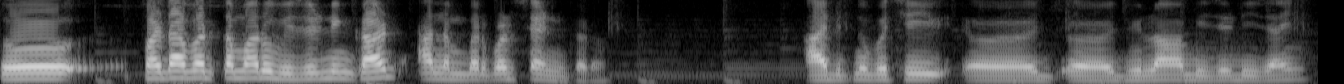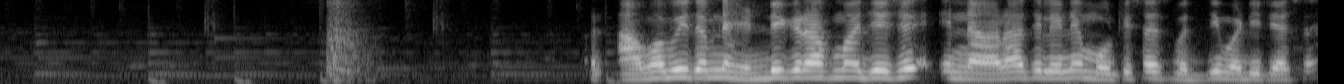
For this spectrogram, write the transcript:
તો ફટાફટ તમારું વિઝિટિંગ કાર્ડ આ નંબર પર સેન્ડ કરો. આ રીતનું પછી ઝૂલામાં બીજી ડિઝાઇન આમાં બી તમને હેન્ડીક્રાફ્ટમાં જે છે, એ નાનાથી લઈને મોટી સાઇઝ બધી મળી રહેશે.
